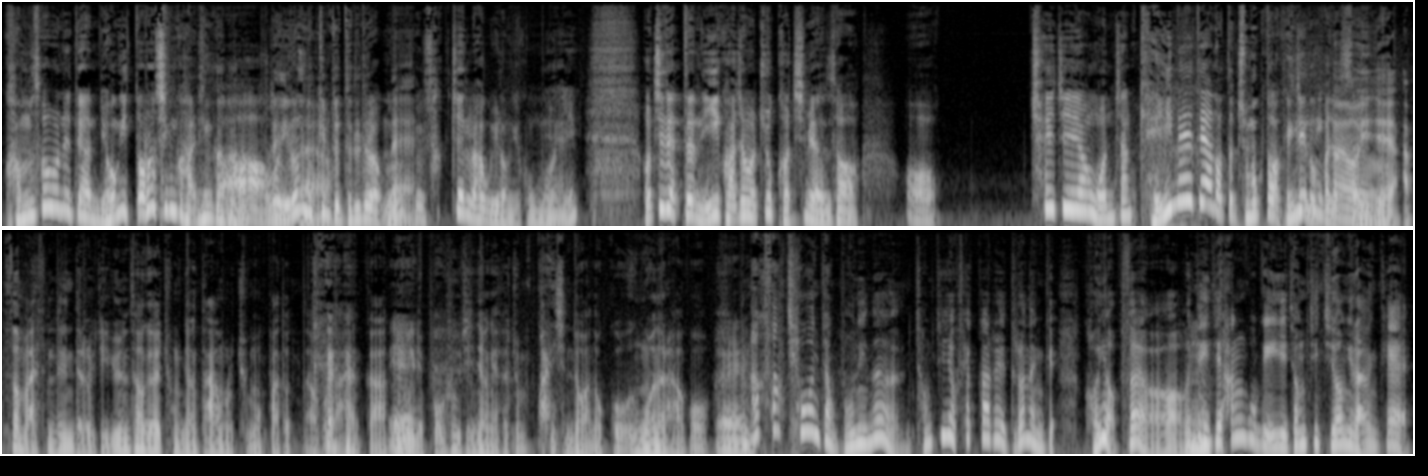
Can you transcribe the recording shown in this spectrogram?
감사원에 대한 영이 떨어진 거 아닌가. 뭐 이런 느낌도 들더라고요. 네. 그 삭제를 하고 이런 게 공무원이. 네. 어찌 됐든 이 과정을 쭉 거치면서 어 최재형 원장 개인에 대한 어떤 주목도가 굉장히 높아졌어요. 이제 앞서 말씀드린 대로 이제 윤석열 총장 다음으로 주목받았다고나 할까. 그리고 예. 이제 보수 진영에서 좀 관심도가 높고 응원을 하고 예. 막상 최 원장 본인은 정치적 색깔을 드러낸 게 거의 없어요. 근데 음. 이제 한국의 이제 정치 지형이라는 게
